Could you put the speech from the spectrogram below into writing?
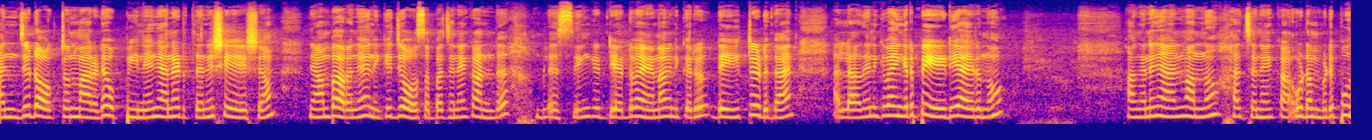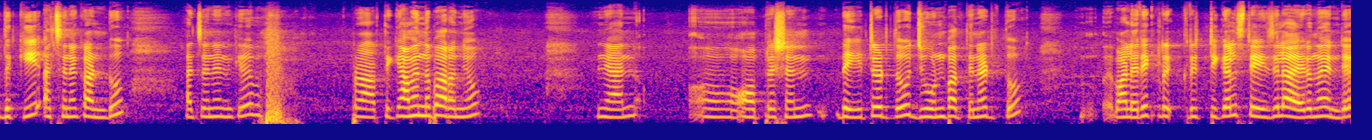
അഞ്ച് ഡോക്ടർമാരുടെ ഒപ്പീനിയൻ ഞാൻ എടുത്തതിന് ശേഷം ഞാൻ പറഞ്ഞു എനിക്ക് ജോസഫ് അച്ഛനെ കണ്ട് ബ്ലെസ്സിങ് കിട്ടിയിട്ട് വേണം എനിക്കൊരു ഡേറ്റ് എടുക്കാൻ. അല്ലാതെ എനിക്ക് ഭയങ്കര പേടിയായിരുന്നു. അങ്ങനെ ഞാൻ വന്നു അച്ഛനെ ഉടമ്പടി പുതുക്കി അച്ഛനെ കണ്ടു. അച്ഛൻ എനിക്ക് പ്രാർത്ഥിക്കാമെന്ന് പറഞ്ഞു. ഞാൻ ഓപ്പറേഷൻ ഡേറ്റ് എടുത്തു ജൂൺ പത്തിനെടുത്തു വളരെ ക്രിട്ടിക്കൽ സ്റ്റേജിലായിരുന്നു എന്റെ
